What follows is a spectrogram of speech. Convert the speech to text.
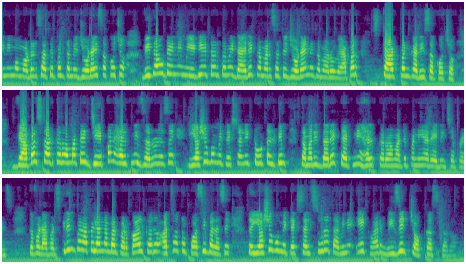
મિનિમમ ઓર્ડર સાથે પણ તમે જોડાઈ શકો છો. વિધાઉટ એની મીડિયેટર તમે ડાયરેક્ટ અમારી સાથે જોડાઈને તમારો વ્યાપાર સ્ટાર્ટ પણ કરી શકો છો. વ્યાપાર સ્ટાર્ટ કરવા માટે જે પણ હેલ્પની જરૂર હશે, યશોભૂમિ ટેક્સટાઇલની ટોટલ ટીમ તમારી દરેક ટાઈપની હેલ્પ કરવા માટે પણ અહીંયા રેડી છે ફ્રેન્ડ્સ તો ફટાફટ સ્ક્રીન પર આપેલા નંબર પર કોલ કરો અથવા તો પોસિબલ હશે, તો યશોભૂમિ ટેક્સટાઇલ સુરત આવીને એકવાર વિઝિટ ચોક્કસ કરો.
